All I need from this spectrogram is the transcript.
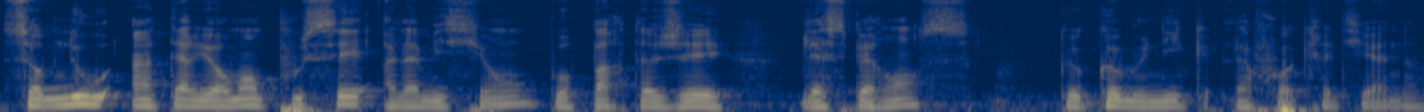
Sommes-nous intérieurement poussés à la mission pour partager l'espérance, que communique la foi chrétienne.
